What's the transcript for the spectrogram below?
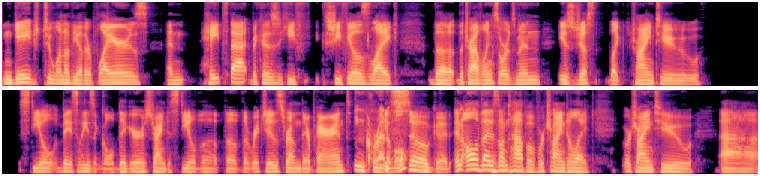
engaged to one of the other players and hates that because he f- she feels like the the traveling swordsman is just like trying to steal basically is a gold digger is trying to steal the the, the riches from their parent Incredible. it's so good. And all of that is on top of we're trying to like we're trying to uh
